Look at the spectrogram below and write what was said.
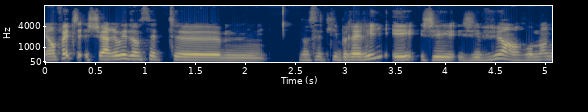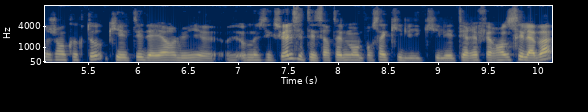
Et en fait, je suis arrivée dans cette librairie et j'ai vu un roman de Jean Cocteau qui était d'ailleurs lui homosexuel. C'était certainement pour ça qu'il était référencé là-bas.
